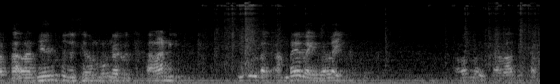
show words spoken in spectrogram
আস্তে আস্তে করে লইছে আবার তালা দিয়ে দিতে গেছে মনে হয় তালা দি দুটোটা কামড়ে বাইঙ্গা লাই আবার নয় তালা দিতাম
